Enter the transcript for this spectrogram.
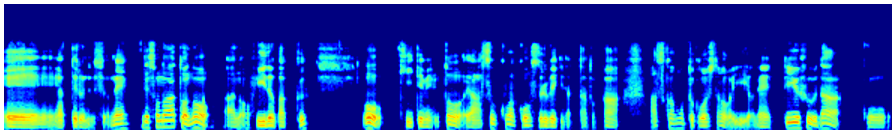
えーやってるんですよね。で、その後の、あの、フィードバックを聞いてみると、いや、あそこはこうするべきだったとか、あそこはもっとこうした方がいいよねっていう風な、こう、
